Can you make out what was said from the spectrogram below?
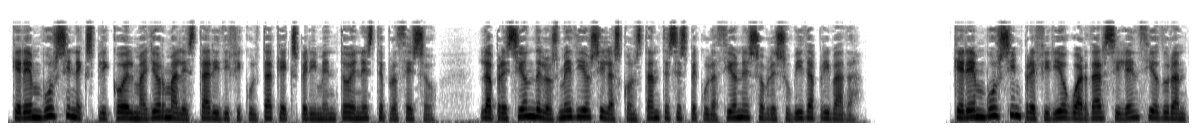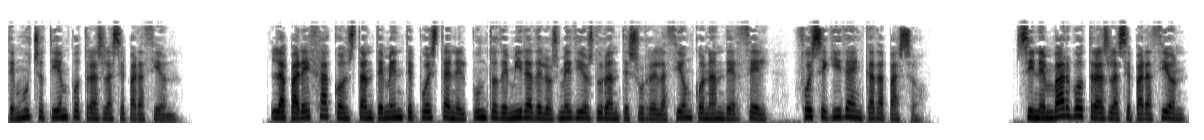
Kerem Bursin explicó el mayor malestar y dificultad que experimentó en este proceso, la presión de los medios y las constantes especulaciones sobre su vida privada. Kerem Bursin prefirió guardar silencio durante mucho tiempo tras la separación. La pareja constantemente puesta en el punto de mira de los medios durante su relación con Ander Ercel, fue seguida en cada paso. Sin embargo, tras la separación,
